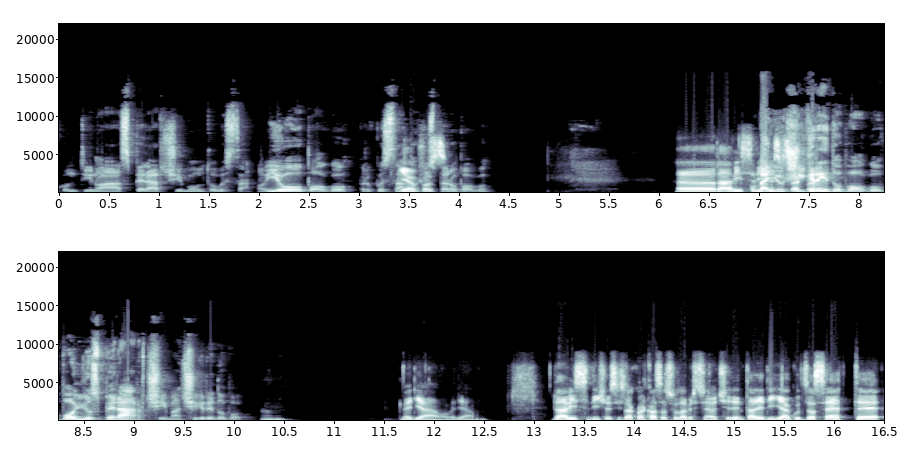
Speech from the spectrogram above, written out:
continua a sperarci molto quest'anno. Io poco, per quest'anno Io ci spero sì. poco. Uh, Ravis o meglio, ci credo poco, voglio sperarci, ma ci credo poco. Mm. Vediamo, vediamo. Ravis dice: Si sa qualcosa sulla versione occidentale di Yakuza 7?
